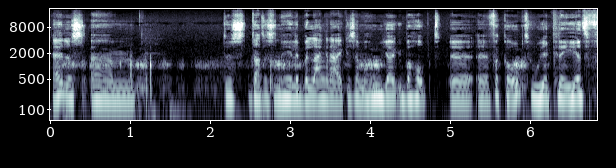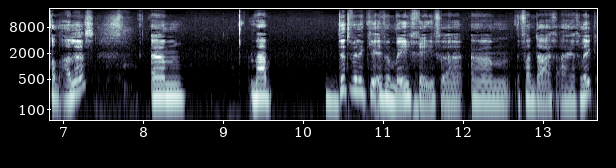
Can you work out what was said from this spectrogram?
Dus, um, dus dat is een hele belangrijke, zeg maar, hoe jij überhaupt uh, uh, verkoopt, hoe je creëert van alles. Um, maar dit wil ik je even meegeven vandaag eigenlijk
